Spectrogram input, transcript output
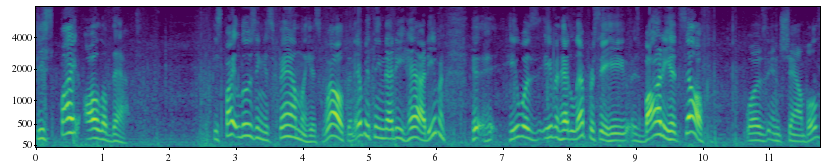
despite all of that, despite losing his family, his wealth, and everything that he had, even he, he was even had leprosy. He, his body itself was in shambles.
